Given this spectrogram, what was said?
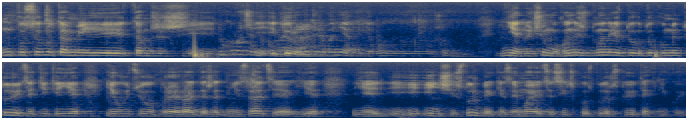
Ну, по селу там і там же ж і, Ну, коротше, і, дороги. не треба я, щоб... Ні, ну чому? Вони ж вони документуються, тільки є, є у цього при райдержадміністраціях, є, є і, інші служби, які займаються сільськогосподарською технікою.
